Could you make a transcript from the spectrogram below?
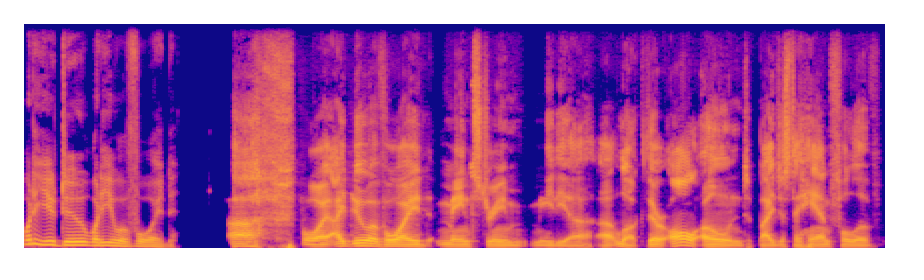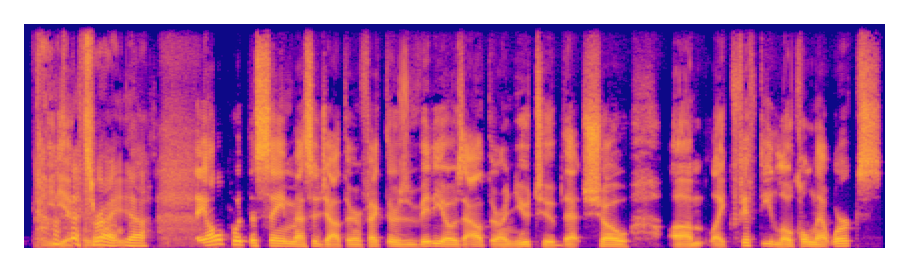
what do you do? What do you avoid? Uh, boy, I do avoid mainstream media. Uh, look, they're all owned by just a handful of media. That's right. Yeah. They all put the same message out there. In fact, there's videos out there on YouTube that show um, like 50 local networks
